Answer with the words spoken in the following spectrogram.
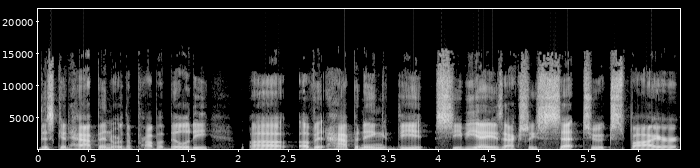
this could happen or the probability uh, of it happening, the CBA is actually set to expire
